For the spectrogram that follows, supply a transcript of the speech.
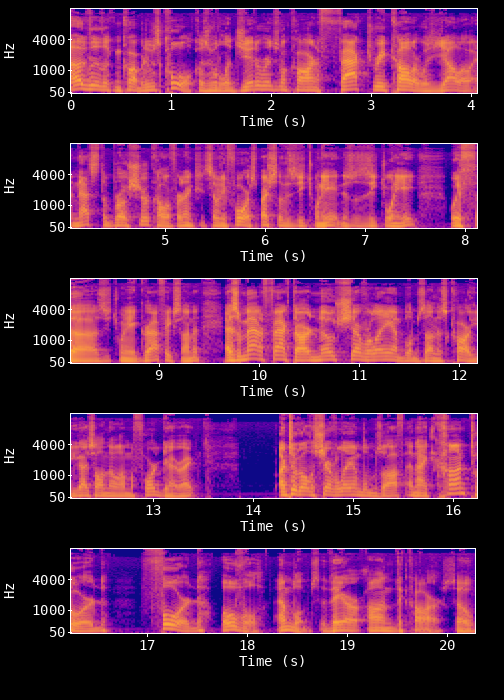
ugly looking car, but it was cool because it was a legit original car and a factory color was yellow. And that's the brochure color for 1974, especially the Z28. And this is Z28 with uh, Z28 graphics on it. As a matter of fact, there are no Chevrolet emblems on this car. You guys all know I'm a Ford guy, right? I took all the Chevrolet emblems off and I contoured Ford oval emblems. They are on the car, so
